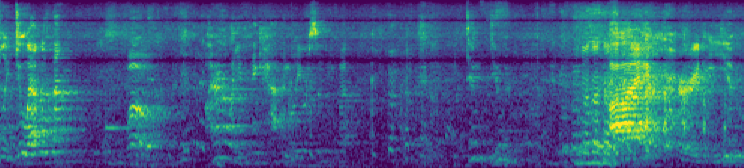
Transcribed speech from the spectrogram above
just duet with them? Whoa. I don't know what you think happened while you were sleeping, but we didn't do it. I heard you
